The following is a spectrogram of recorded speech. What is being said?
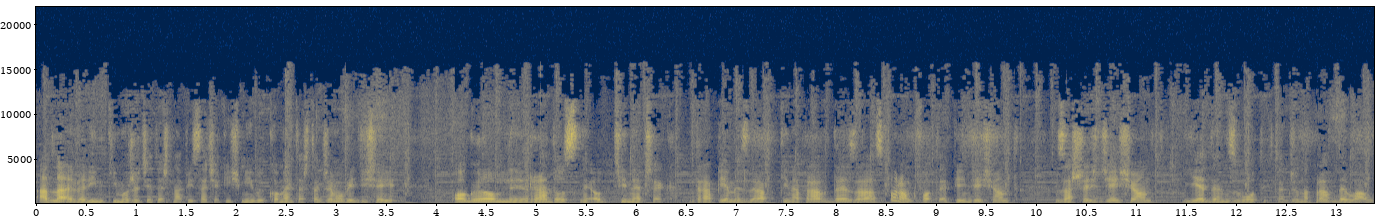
a dla Ewelinki możecie też napisać jakiś miły komentarz. Także mówię dzisiaj ogromny, radosny odcineczek. Drapiemy z drapki naprawdę za sporą kwotę. 50 za 61 zł. Także naprawdę wow.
